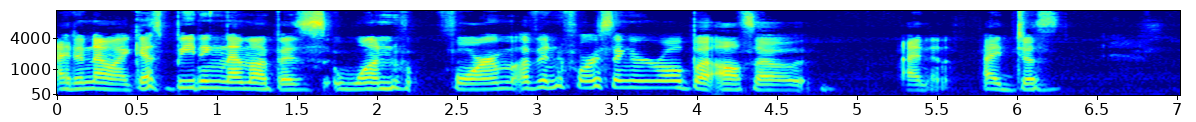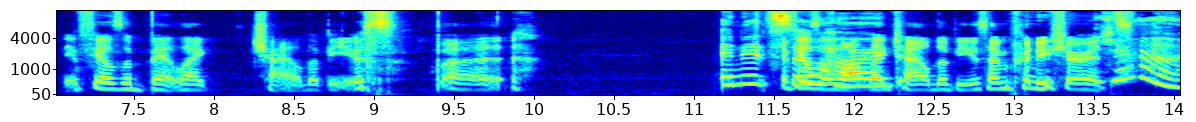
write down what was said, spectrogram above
I don't know, I guess beating them up is one form of enforcing a rule, but also I don't I just it feels a bit like child abuse, but And it's it so feels a hard. lot like child abuse. I'm pretty sure it's Yeah,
